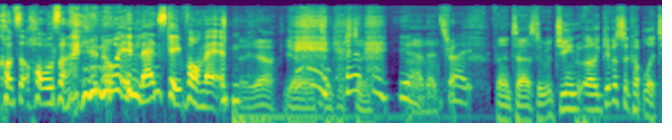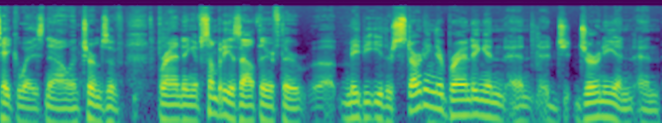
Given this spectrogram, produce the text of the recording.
concert halls are you know in landscape format. yeah, yeah, that's interesting. yeah, Uh, that's right. Fantastic. Well, Jean, uh, give us a couple of takeaways now in terms of branding. If somebody is out there, if they're uh, maybe either starting their branding and, and uh, j- journey and, and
